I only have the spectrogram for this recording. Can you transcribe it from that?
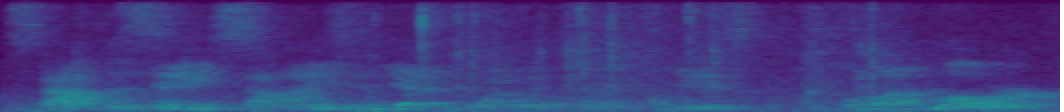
It's about the same size, and yet the point is a lot lower.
